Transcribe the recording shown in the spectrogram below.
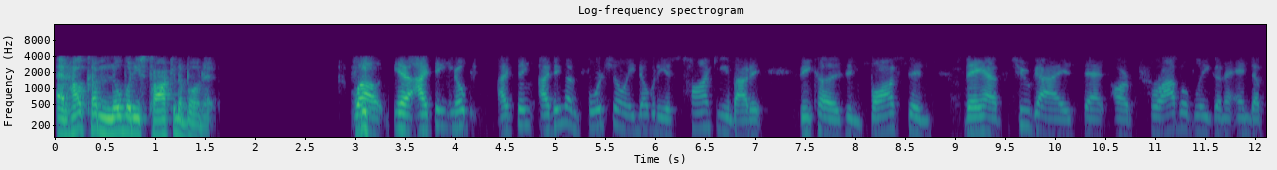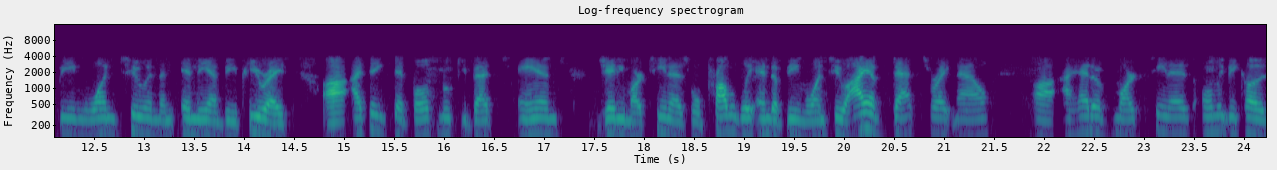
And how come nobody's talking about it? Well, yeah, I think nobody. I think I think unfortunately nobody is talking about it because in Boston they have two guys that are probably going to end up being one two in the in the MVP race. Uh, I think that both Mookie Betts and JD Martinez will probably end up being one two. I have Betts right now uh, ahead of Martinez only because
